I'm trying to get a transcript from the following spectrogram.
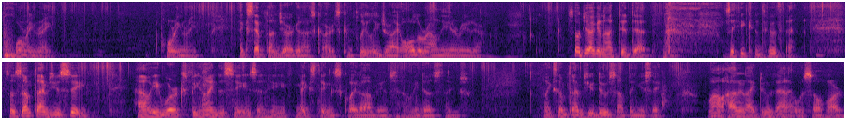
pouring rain. Pouring rain. Except on Jagannath's cart, it's completely dry all around the area there. So Jagannath did that. so he can do that. So sometimes you see how he works behind the scenes and he makes things quite obvious, how he does things. Like sometimes you do something, you say, wow, how did I do that? That was so hard.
